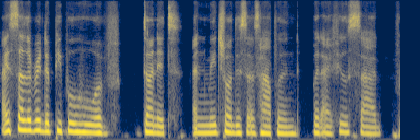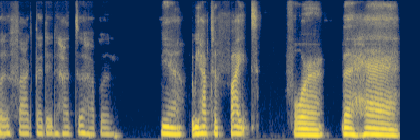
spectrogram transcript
I celebrate the people who have done it and made sure this has happened, but I feel sad for the fact that it had to happen. Yeah, we have to fight for the hair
